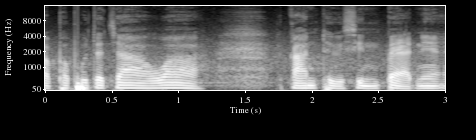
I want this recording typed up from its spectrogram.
กับพระพุทธเจ้าว่า การถือศีลแปดเนี่ย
